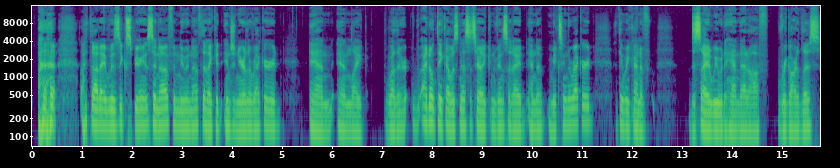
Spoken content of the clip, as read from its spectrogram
I thought I was experienced enough and knew enough that I could engineer the record and and like whether I don't think I was necessarily convinced that I'd end up mixing the record. I think we kind of decided we would hand that off regardless.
